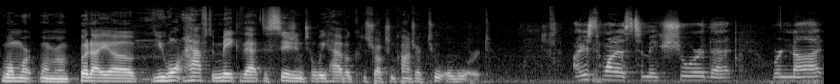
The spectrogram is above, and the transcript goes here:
One more, one more, but I, uh, you won't have to make that decision until we have a construction contract to award. I just want us to make sure that we're not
